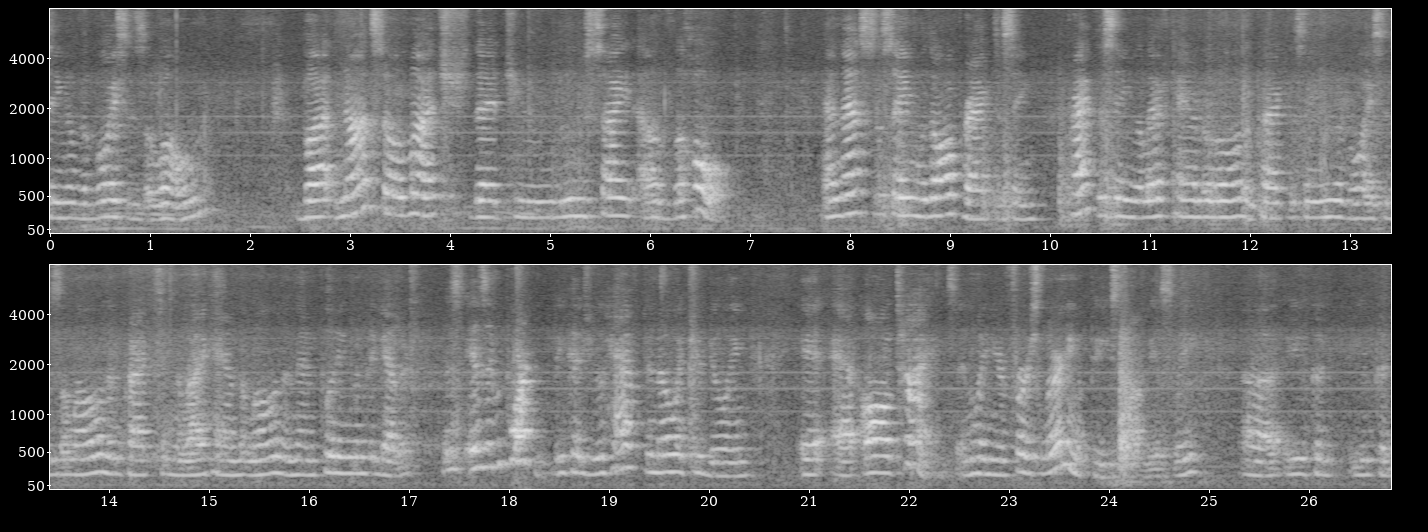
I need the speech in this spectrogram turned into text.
Lot of the voices alone, but not so much that you lose sight of the whole. And that's the same with all practicing. Practicing the left hand alone, and practicing the voices alone, and practicing the right hand alone, and then putting them together is, is important because you have to know what you're doing at all times. And when you're first learning a piece, obviously, uh, you could, you could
